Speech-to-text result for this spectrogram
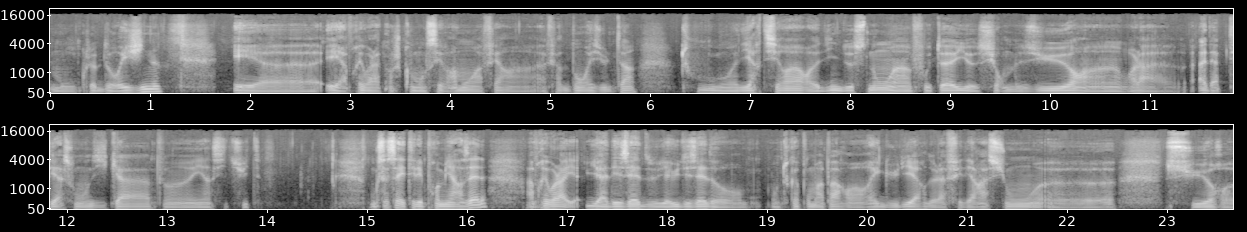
mon club d'origine. Et, euh, et, après, voilà, quand je commençais vraiment à faire, à faire de bons résultats, tout, on va dire, tireur euh, digne de ce nom, un fauteuil euh, sur mesure, voilà, adapté à son handicap, et ainsi de suite. Donc ça, ça a été les premières aides. Après, voilà, il y, a des aides, il y a eu des aides, en, tout cas pour ma part, régulières de la fédération euh, sur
